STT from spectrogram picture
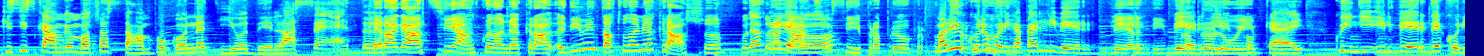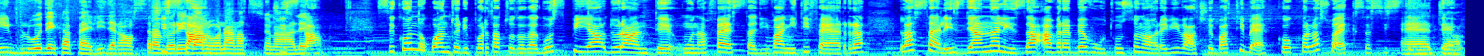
che si scambia un bacio a stampo con Tio della Sed. Che ragazzi è anche una mia crush. È diventato una mia crush. Questo Davvero? ragazzo. Sì, proprio. proprio Ma lui è quello con i così. capelli verdi. Verdi, proprio lui. Ok. Quindi il verde con il blu dei capelli della nostra Ci Loredanona sta, nazionale. ci sta. Secondo quanto riportato da Dagospia, durante una festa di Vanity Fair, la stylist di Annalisa avrebbe avuto un sonoro e vivace battibecco con la sua ex assistente. Eh, già.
